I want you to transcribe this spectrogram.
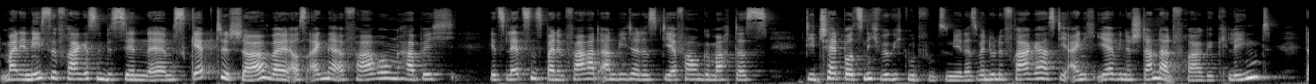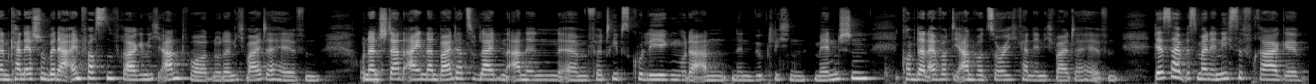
Meine nächste Frage ist ein bisschen ähm, skeptischer, weil aus eigener Erfahrung habe ich jetzt letztens bei einem Fahrradanbieter das die Erfahrung gemacht, dass die Chatbots nicht wirklich gut funktionieren. Also wenn du eine Frage hast, die eigentlich eher wie eine Standardfrage klingt, dann kann er schon bei der einfachsten Frage nicht antworten oder nicht weiterhelfen. Und anstatt einen dann weiterzuleiten an einen ähm, Vertriebskollegen oder an einen wirklichen Menschen, kommt dann einfach die Antwort, sorry, ich kann dir nicht weiterhelfen. Deshalb ist meine nächste Frage,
